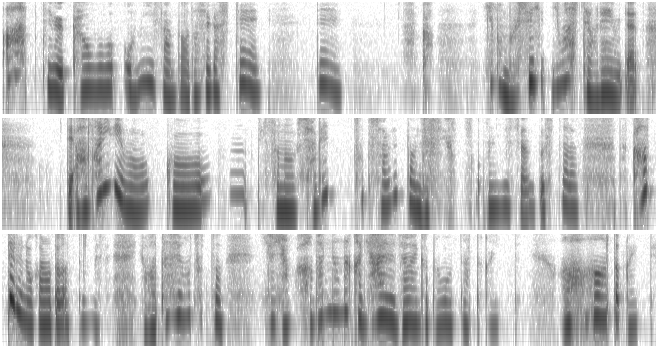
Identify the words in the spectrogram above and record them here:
あーっていう顔をお兄さんと私がしてでなんか今虫いましたよねみたいな。であまりにもこうそのしゃべちょっと喋ったんですよ。お兄さんとしたら飼ってるのかなとかって思いましたいや私もちょっといやいや鼻の中に入るんじゃないかと思ったとか言って。ああとか言って。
